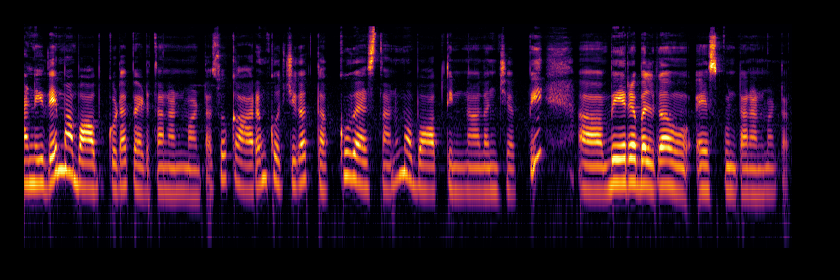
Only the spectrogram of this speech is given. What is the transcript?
అండ్ ఇదే మా బాబు కూడా పెడతానమాట సో కారం కొద్దిగా తక్కువ వేస్తాను మా బాబు తినాలని చెప్పి వేరబుల్గా వేసుకుంటానమాట అనమాట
